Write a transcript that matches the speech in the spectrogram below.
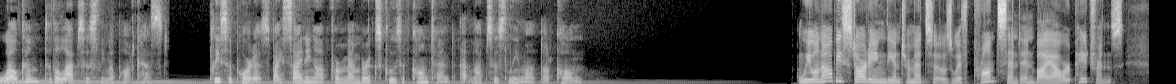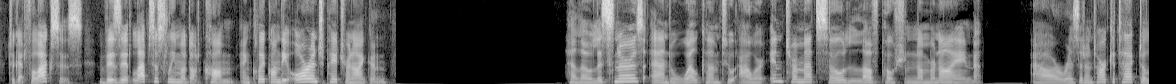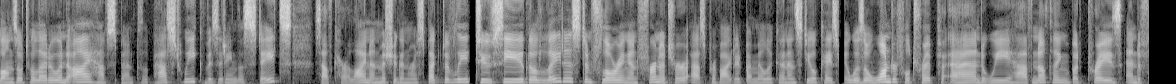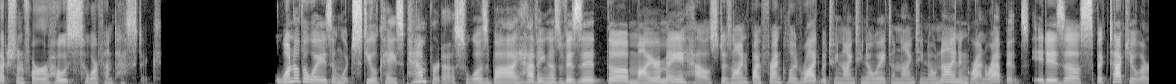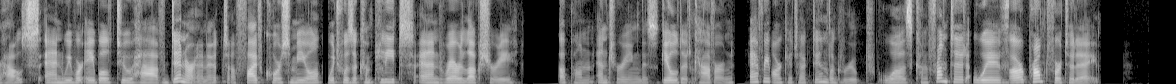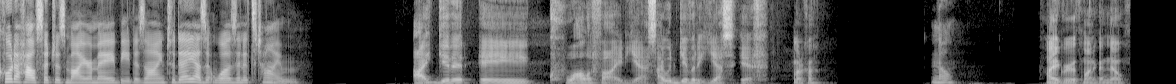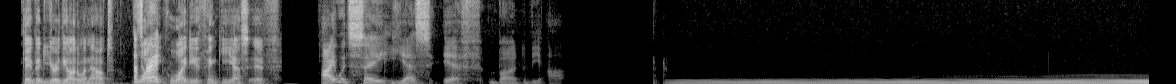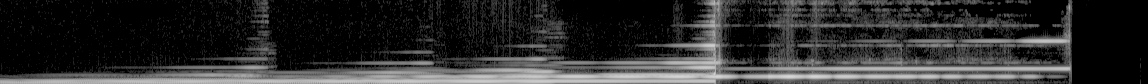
Welcome to the Lapsus Lima podcast. Please support us by signing up for member exclusive content at lapsuslima.com. We will now be starting the intermezzos with prompts sent in by our patrons. To get full access, visit lapsuslima.com and click on the orange patron icon. Hello, listeners, and welcome to our intermezzo love potion number nine. Our resident architect, Alonzo Toledo, and I have spent the past week visiting the states, South Carolina and Michigan, respectively, to see the latest in flooring and furniture as provided by Milliken and Steelcase. It was a wonderful trip, and we have nothing but praise and affection for our hosts who are fantastic. One of the ways in which Steelcase pampered us was by having us visit the Meyer May house designed by Frank Lloyd Wright between 1908 and 1909 in Grand Rapids. It is a spectacular house, and we were able to have dinner in it, a five course meal, which was a complete and rare luxury. Upon entering this gilded cavern, every architect in the group was confronted with our prompt for today. Could a house such as Meyer May be designed today as it was in its time? I give it a qualified yes. I would give it a yes if. Monica? No. I agree with Monica, no. David, you're the odd one out. That's why, great. Why do you think yes if? I would say yes if, but the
